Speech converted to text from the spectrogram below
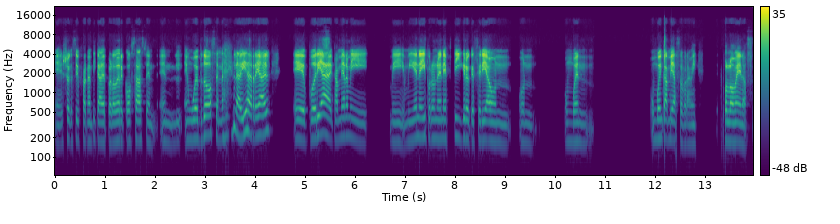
yo que soy fanática de perder cosas en, Web 2, en la, vida real, podría cambiar mi, mi, DNI por un NFT, creo que sería un, un, un buen un buen cambiazo para mí, por lo menos.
